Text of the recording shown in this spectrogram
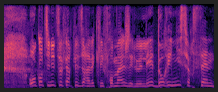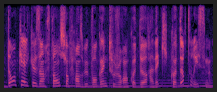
On continue de se faire plaisir avec les fromages et le lait d'Origny sur Seine dans quelques instants sur France Bleu Bourgogne, toujours en Côte d'Or avec Côte d'Or Tourisme.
